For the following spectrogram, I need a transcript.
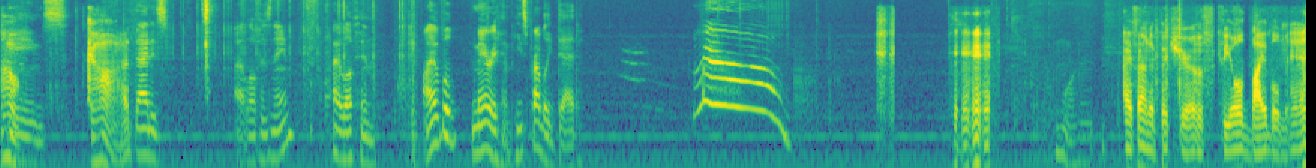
Oh. Aames. God. That is. I love his name. I love him. I will marry him. He's probably dead. Meow. I found a picture of the old Bible man.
